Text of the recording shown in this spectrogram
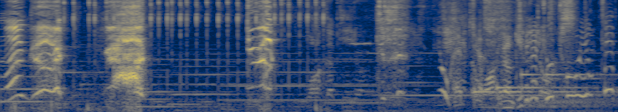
Oh my god! God! God! Walk up to the door. You have just been given a tutorial tip.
